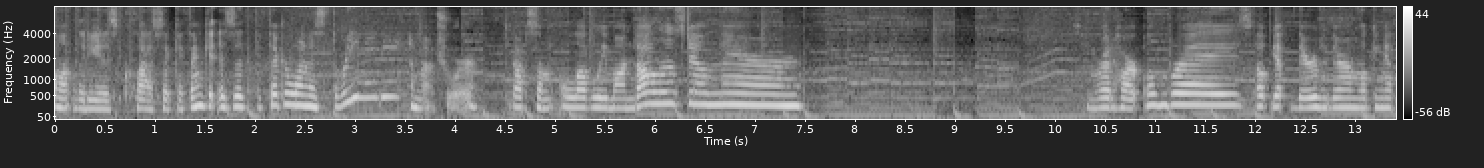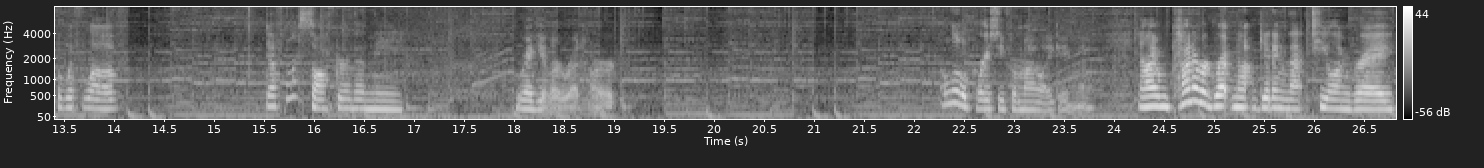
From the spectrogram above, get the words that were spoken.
Aunt Lydia's classic. I think, is it the thicker one is 3 maybe? I'm not sure. Got some lovely mandalas down there. Red Heart Ombres. Oh, yep, there, there I'm looking at the With Love. Definitely softer than the regular Red Heart. A little pricey for my liking, though. Now, I kind of regret not getting that teal and gray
